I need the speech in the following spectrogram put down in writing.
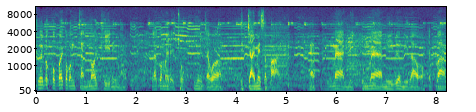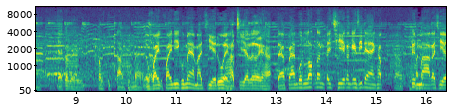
เคยประกบไว้กับวังจันทร์น้อยทีหนึ่งนะครับแล้วก็ไม่ได้ชกเนื่องจากว่าจิตใจไม่สบายครับคุณแม่มีคุณแม่มีเรื่องมีราวออกจากบ้าน แกก็เลยต้องติดตามคุณแม่เดี๋ยวไฟไฟล์นี้คุณแม่มาเชียร์ด้วยครับมาเชียร์เลยฮะ แต่แฟนบนล็อกนั่นไปเชียร์กางเกงสีแดงครับ ขึ้นมาก็เชียร์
